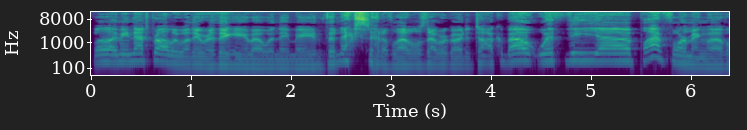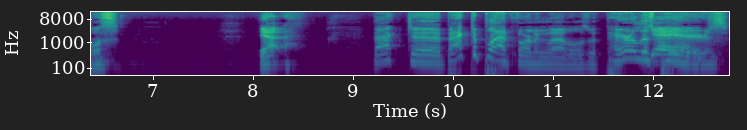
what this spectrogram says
Well, I mean, that's probably what they were thinking about when they made the next set of levels that we're going to talk about with the uh, platforming levels. Yeah. Back to back to platforming levels with perilous Yay. peers.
